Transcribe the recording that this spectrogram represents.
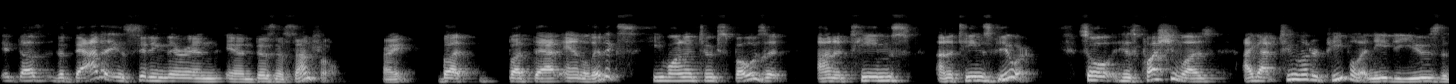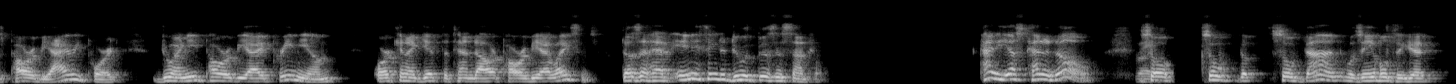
it does. The data is sitting there in in Business Central, right? But but that analytics, he wanted to expose it on a Teams on a Teams viewer. So his question was I got 200 people that need to use this Power BI report. Do I need Power BI Premium or can I get the $10 Power BI license? Does it have anything to do with Business Central? Kind of yes, kind of no. Right. So so the so Don was able to get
